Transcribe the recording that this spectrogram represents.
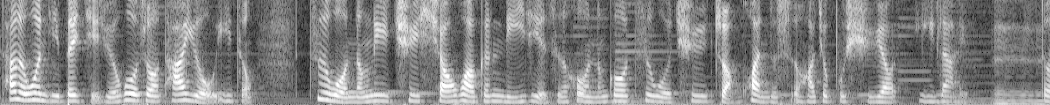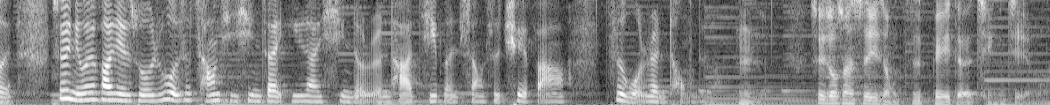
他的问题被解决，或者说他有一种自我能力去消化跟理解之后，能够自我去转换的时候，他就不需要依赖了。嗯，嗯，对，所以你会发现说，如果是长期性在依赖性的人，他基本上是缺乏自我认同的。嗯，所以说算是一种自卑的情节吗，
